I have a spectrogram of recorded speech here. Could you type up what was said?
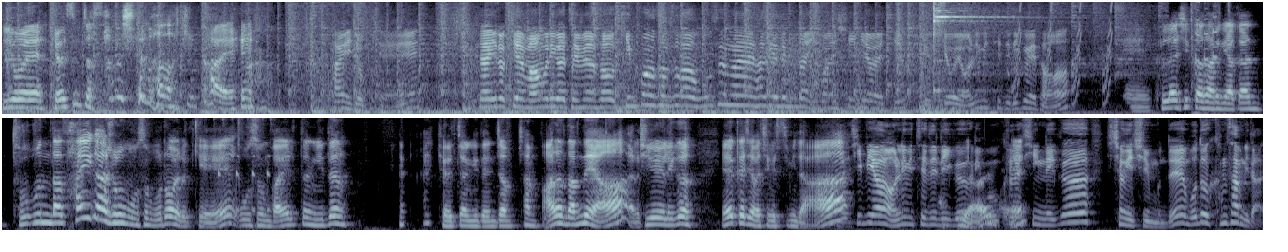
비오의 결승전 30만 원 축하해. 사이좋게. 자 이렇게 마무리가 되면서 김포원 선수가 우승을 하게 됩니다. 이번 12월 GOL 얼리미티드 리그에서. 네, 클래식과 다르게 약간 두 분 다 사이가 좋은 모습으로 이렇게 우승과 1등, 2등 결정이 된 점 참 아름답네요. GOL 리그 여기까지 마치겠습니다. 12월 얼리미티드 리그 12월, 그리고 네. 클래식 리그 시청해주신 분들 모두 감사합니다.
